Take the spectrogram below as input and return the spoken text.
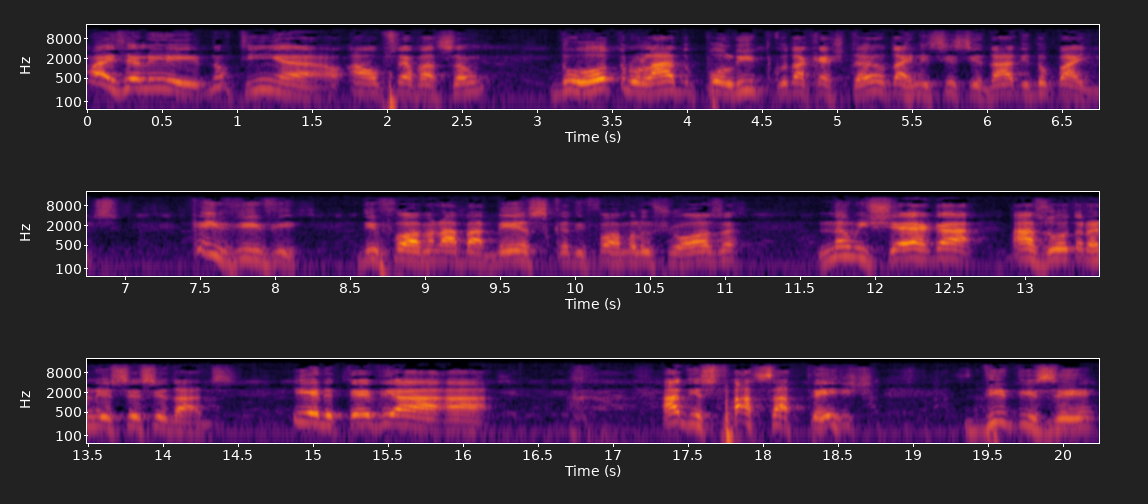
mas ele não tinha a observação do outro lado político da questão, das necessidades do país. Quem vive de forma nababesca, de forma luxuosa, não enxerga as outras necessidades. E ele teve a, a, a disfarçatez de dizer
